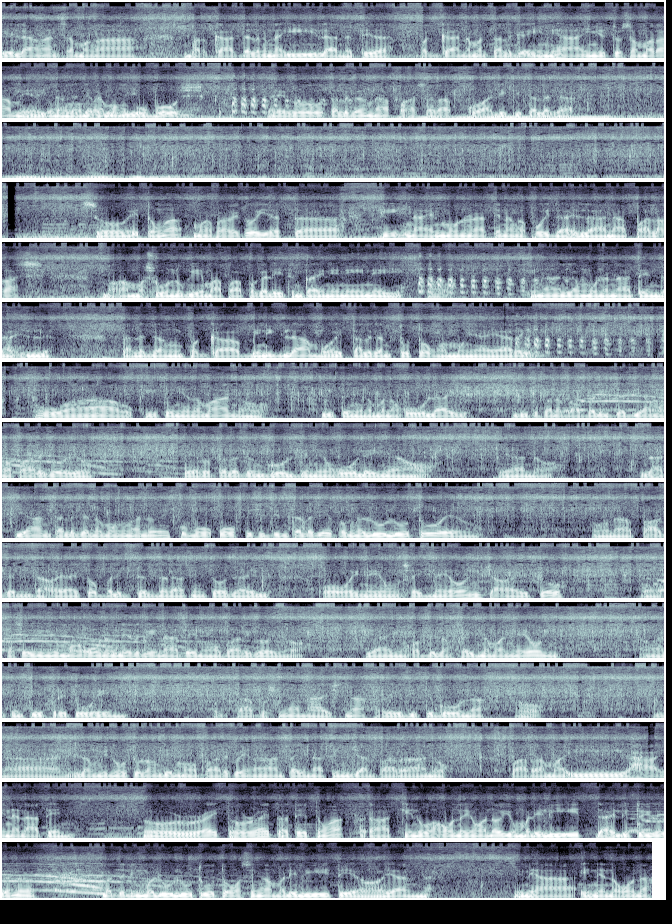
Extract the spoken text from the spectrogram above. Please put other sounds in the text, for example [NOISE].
Kailangan sa mga barkada lang na iilan at uh, pagka naman talaga inihain nyo to sa marami ay talaga namang ubos. Pero talagang napakasarap, quality talaga. So ito nga mga pare ko at uh, hihinain muna natin ang apoy dahil uh, napakalakas. Baka masunog eh mapapagalitan tayo ni Nenay. Oh, hinaan lang muna natin dahil talagang pagka binigla mo ay talagang tutong ang mangyayari. Wow, kita nyo naman oh. Kita nyo naman ang kulay. Hindi ko pa nababalidad yan mga pare ko. Yo. Pero talagang golden yung kulay niya oh. Ayan oh. Lahat yan talaga namang ano eh kumukupis din talaga eh pag naluluto eh. Oh. Oh, napakaganda. Kaya ito, baligtad na natin to dahil okay na yung side na yon Tsaka ito. Oh, kasi yun yung mga unang nilagay natin mga pare ko. Yo. Yan, yung kabilang side naman ngayon. Ang ating piprituhin. Pagtapos niya, nice na. Ready to go na. Oh. Yan. Ilang minuto lang din mga pare ko yung aantayin natin dyan para ano, para maihain na natin. Alright, alright. At ito nga, at kinuha ko na yung ano, yung maliliit dahil ito yung ano, madaling maluluto to kasi nga maliliit eh. Oh, ayan. Iniha, inano ko na.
